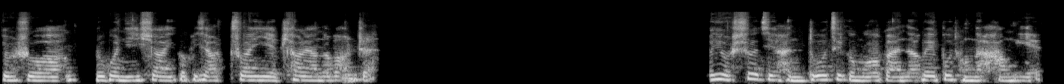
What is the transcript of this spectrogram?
就是说，如果您需要一个比较专业漂亮的网站。我有设计很多这个模板呢，为不同的行业。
